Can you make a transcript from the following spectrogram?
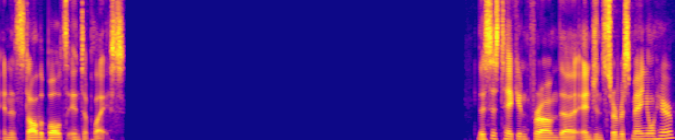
and install the bolts into place. This is taken from the engine service manual here.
